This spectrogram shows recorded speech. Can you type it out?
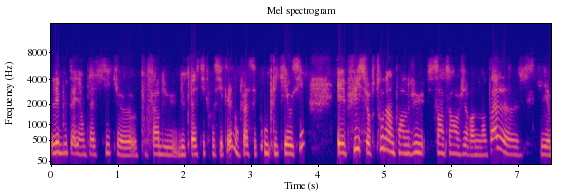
les bouteilles en plastique euh, pour faire du, plastique recyclé. Donc là, c'est compliqué aussi. Et puis, surtout, d'un point de vue santé environnementale, ce qui est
